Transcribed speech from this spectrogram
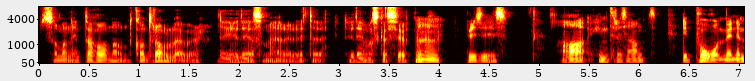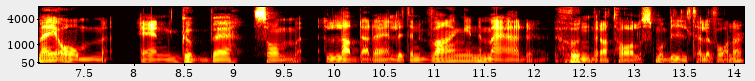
som man inte har någon kontroll över. Det är ju det som är lite, det är det man ska se upp. Mm, precis. Ja, intressant. Det påminner mig om en gubbe som laddade en liten vagn med hundratals mobiltelefoner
